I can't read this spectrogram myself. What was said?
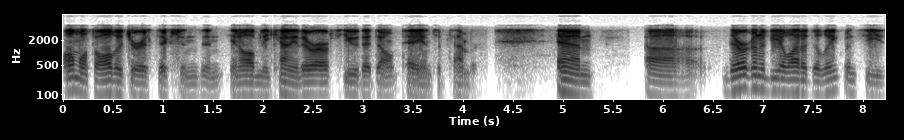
almost all the jurisdictions in, in Albany County. There are a few that don't pay in September. And uh, there are going to be a lot of delinquencies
